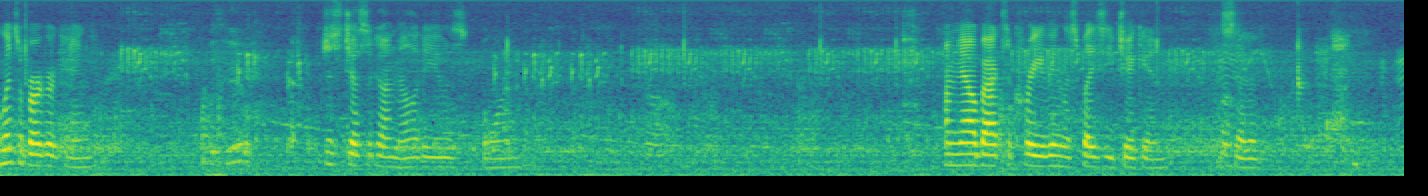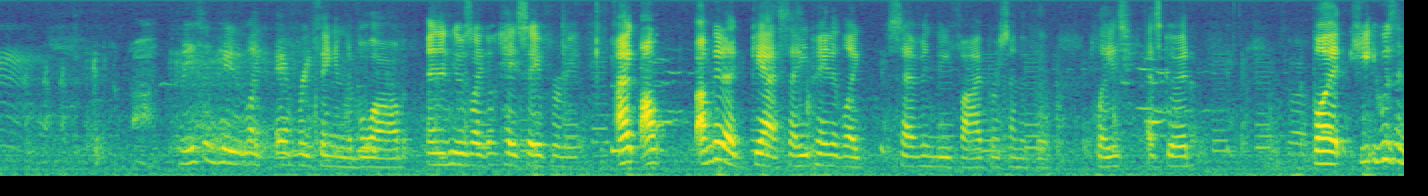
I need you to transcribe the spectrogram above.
We went to Burger King. With who? Just Jessica and Melody. It was born. I'm now back to craving the spicy chicken instead of. Mason painted like everything in the blob, and then he was like, "Okay, save for me." I I'll, I'm gonna guess that he painted like 75% of the place as good. But he, he was in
